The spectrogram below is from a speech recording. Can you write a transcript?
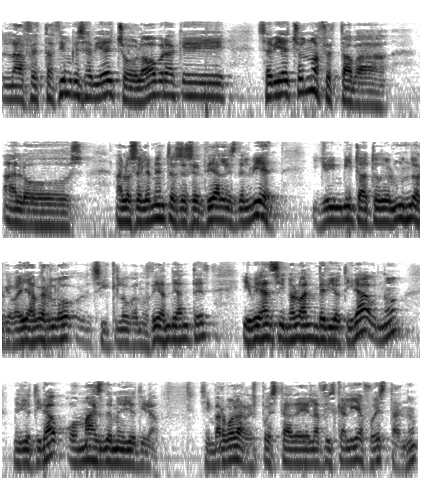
La afectación que se había hecho o la obra que se había hecho no afectaba a los, a los elementos esenciales del bien. Yo invito a todo el mundo a que vaya a verlo, si lo conocían de antes, y vean si no lo han medio tirado, ¿no? Medio tirado o más de medio tirado. Sin embargo, la respuesta de la Fiscalía fue esta, ¿no?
